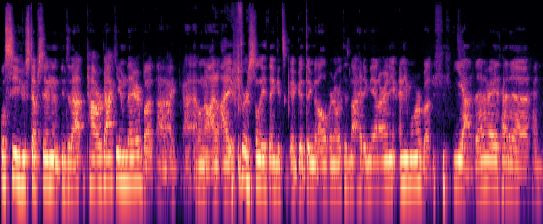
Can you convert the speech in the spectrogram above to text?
we'll see who steps in into that power vacuum there. But uh, I, I I don't know. I, I personally think it's a good thing that Oliver North is not heading the NRA any, anymore. But yeah. The NRA has had a an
